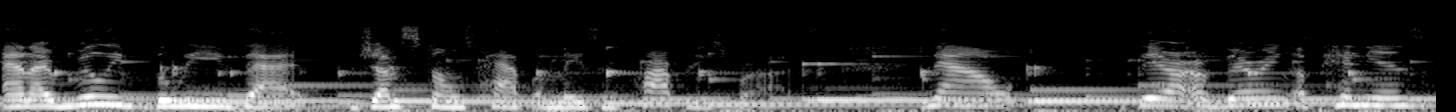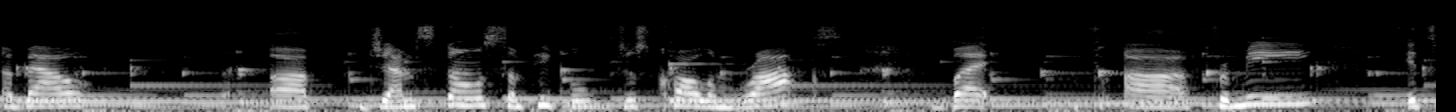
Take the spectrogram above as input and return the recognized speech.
and I really believe that gemstones have amazing properties for us. Now, there are varying opinions about uh, gemstones. Some people just call them rocks, but uh, for me, it's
